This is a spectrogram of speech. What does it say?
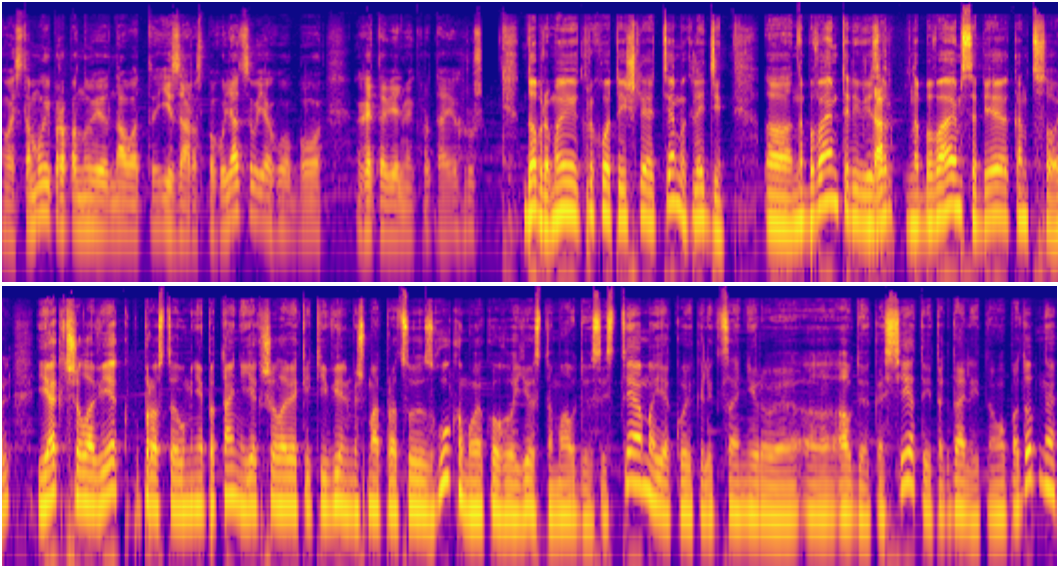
Вось таму і прапаную нават і зараз пагуляцца ў яго бо гэта вельмі крутая груша. Добра мы крыху ішлі ад темы глядзі. Набываем тэлевізор да. набываем сабе кансоль. Як чалавек просто у мяне пытанне як чалавек які вельмі шмат працуе з гукам у якога ёсць там аўдыосістэма якой калекцыяніруе аўдыокасеты і так далее і таму падобна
